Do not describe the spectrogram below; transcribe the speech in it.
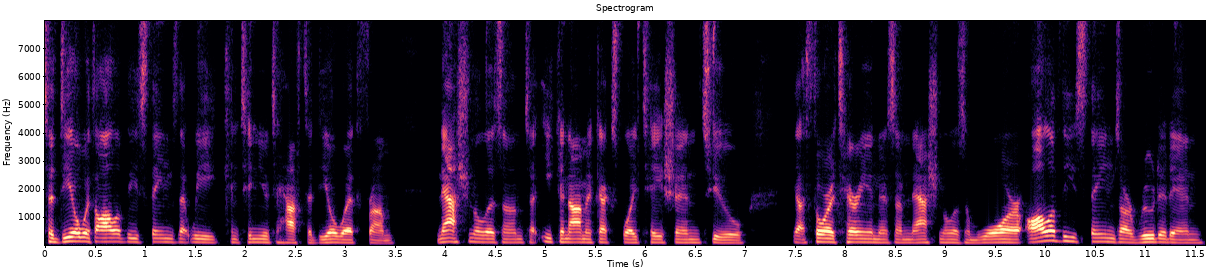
to deal with all of these things that we continue to have to deal with from nationalism to economic exploitation to authoritarianism, nationalism, war, all of these things are rooted in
